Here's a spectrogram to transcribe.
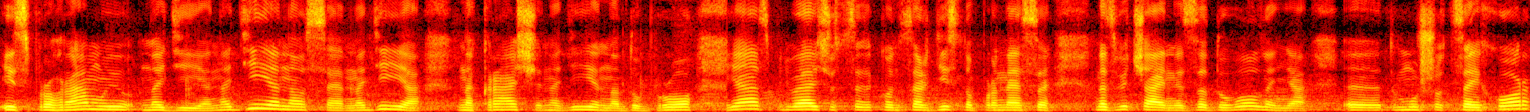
із програмою Надія. Надія на все, надія на краще, надія на добро. Я сподіваюся, що цей концерт дійсно пронесе надзвичайне задоволення, е, тому що цей хор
